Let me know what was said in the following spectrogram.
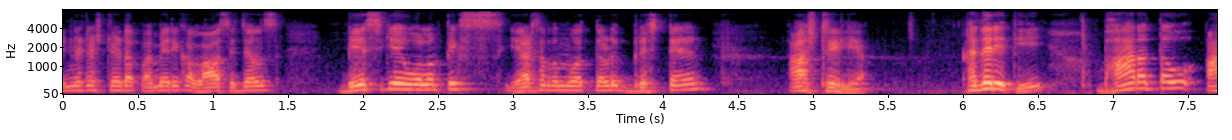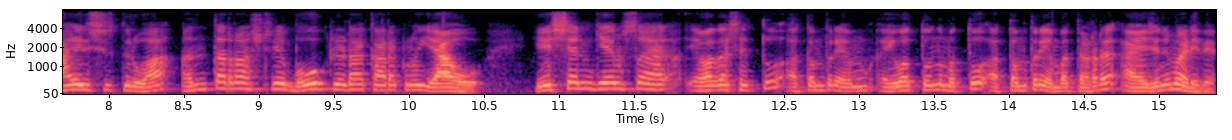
United State of America Los Angeles ಬೇಸಿಗೆ ಒಲಿಂಪಿಕ್ಸ್ ಎರಡು ಸಾವಿರದ ಮೂವತ್ತೆರಡು ಬ್ರಿಸ್ಟೇನ್, ಆಸ್ಟ್ರೇಲಿಯಾ. ಅದೇ ರೀತಿ ಭಾರತವು ಆಯೋಜಿಸುತ್ತಿರುವ ಅಂತಾರಾಷ್ಟ್ರೀಯ ಬಹು ಕ್ರೀಡಾ ಕಾರ್ಯಕ್ರಮ ಯಾವುವು ಏಷ್ಯನ್ ಗೇಮ್ಸ್ ಯಾವಾಗ ಸಿತ್ತು? ಹತ್ತೊಂಬತ್ತರ ಎಂ ಐವತ್ತೊಂದು ಮತ್ತು ಹತ್ತೊಂಬತ್ತರ ಎಂಬತ್ತೆರಡರ ಆಯೋಜನೆ ಮಾಡಿದೆ.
